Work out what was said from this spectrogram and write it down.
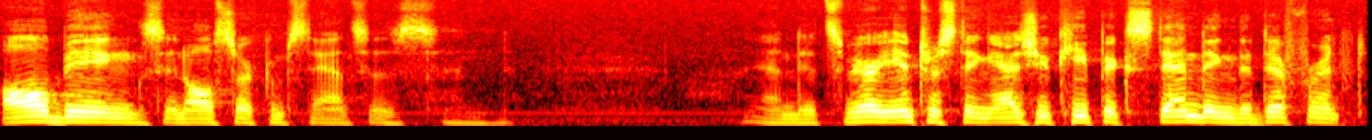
all beings in all circumstances. And, and it's very interesting as you keep extending the different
